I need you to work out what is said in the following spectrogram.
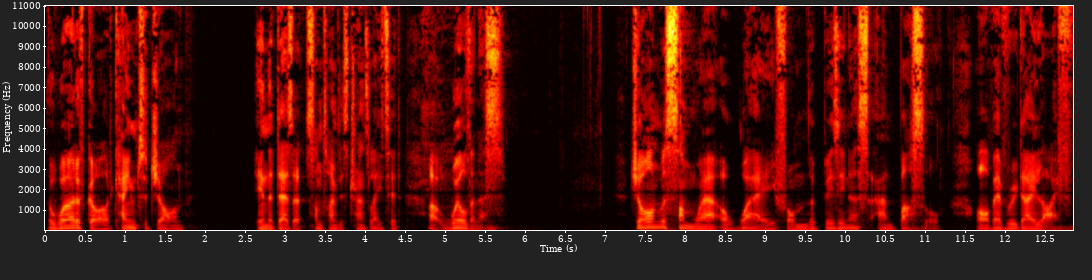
the word of God came to John in the desert. Sometimes it's translated uh, wilderness. John was somewhere away from the busyness and bustle of everyday life,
